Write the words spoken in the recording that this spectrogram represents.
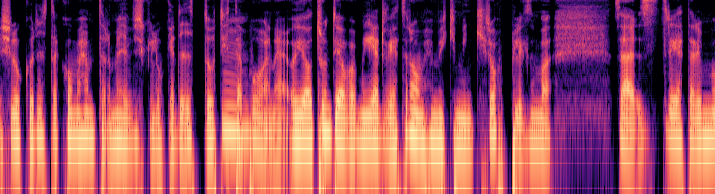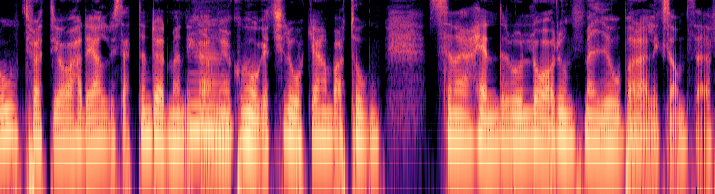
Chiloko Rita kom och hämtade mig. Vi skulle åka dit och titta Mm. på henne. Och jag tror inte jag var medveten om hur mycket min kropp liksom bara så här stretade emot för att jag hade aldrig sett en död människa. Nej. Men jag kommer ihåg att Chiloka han bara tog sina händer och la runt mig och bara liksom så här,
